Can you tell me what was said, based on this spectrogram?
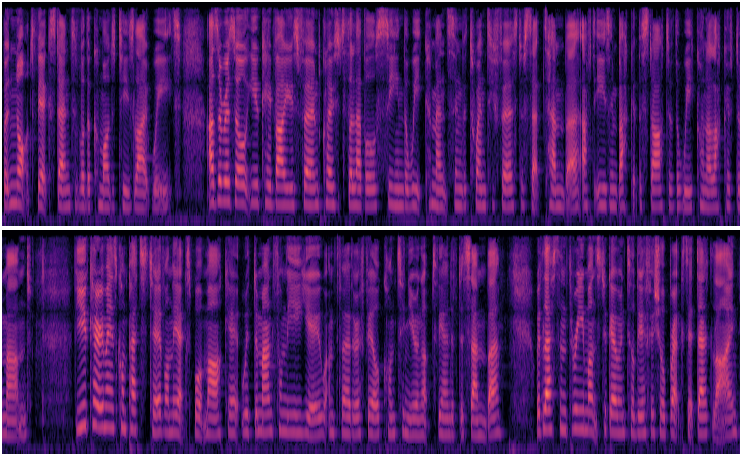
but not to the extent of other commodities like wheat. As a result, UK values firmed closer to the levels seen the week commencing the 21st of September after easing back at the start of the week on a lack of demand. The UK remains competitive on the export market, with demand from the EU and further afield continuing up to the end of December. With less than three months to go until the official Brexit deadline,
